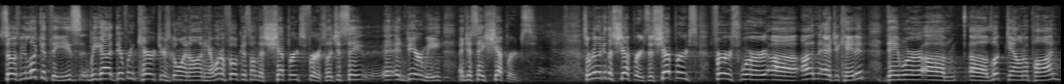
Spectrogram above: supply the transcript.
So, as we look at these, we got different characters going on here. I want to focus on the shepherds first. let's just say, endear me, and just say shepherds. So we're going to look at the shepherds. The shepherds first were uh, uneducated, they were um, uh, looked down upon.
